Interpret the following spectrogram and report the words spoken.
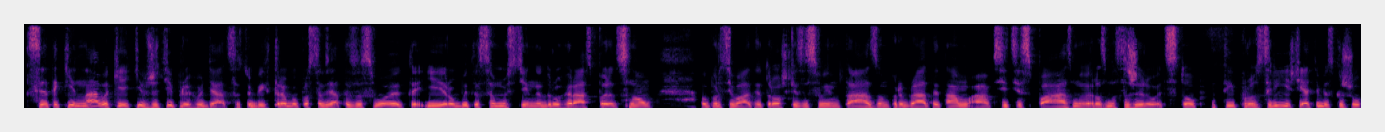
Це такі навики, які в житті пригодяться. Тобі їх треба просто взяти, засвоїти і робити самостійно. Другий раз перед сном попрацювати трошки зі своїм тазом, прибрати там всі ці спазми, розмасажирувати стоп, і ти прозрієш. Я тобі скажу,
